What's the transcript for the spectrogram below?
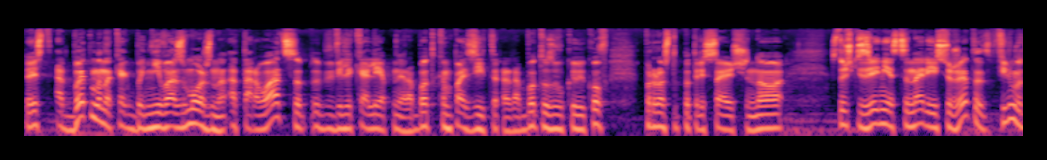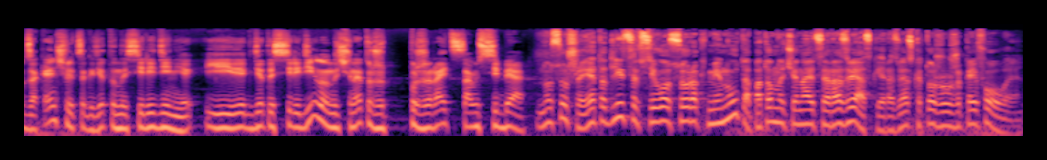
То есть от Бэтмена как бы невозможно оторваться. Великолепная работа композитора, работа звуковиков просто потрясающая. Но с точки зрения сценария и сюжета фильм вот заканчивается где-то на середине. И где-то с середины он начинает уже пожирать сам себя. Ну, слушай, это длится всего 40 минут, а потом начинается развязка, и развязка тоже уже кайфовая.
